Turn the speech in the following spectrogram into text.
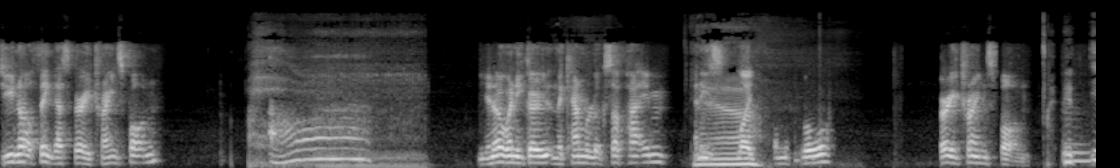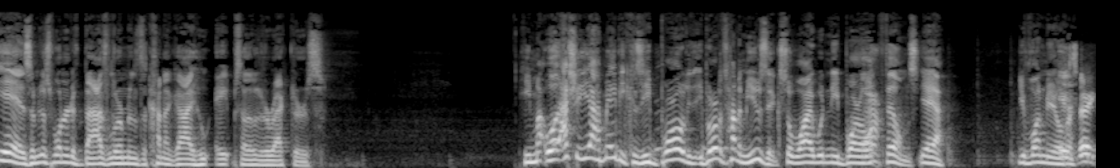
Do you not think that's very Trainspotting? Oh. You know when he goes and the camera looks up at him and he's like on the floor. Very Trainspotting. It is. I'm just wondering if Baz Luhrmann's the kind of guy who apes other directors. He might. Well, actually, yeah, maybe because he borrowed he borrowed a ton of music. So why wouldn't he borrow Yeah. films? Yeah, you've won me It over. was very.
